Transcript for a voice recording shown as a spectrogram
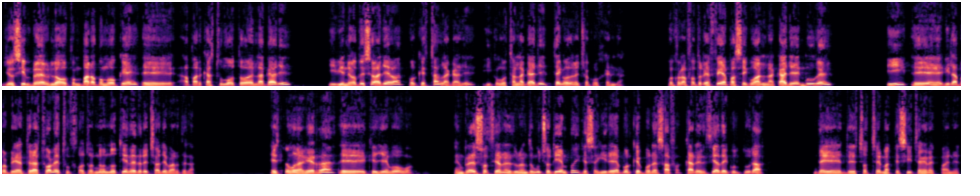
yo siempre lo comparo como que eh, aparcas tu moto en la calle y viene otro y se la lleva porque está en la calle. Y como está en la calle, tengo derecho a cogerla. Pues con la fotografía pasa igual. La calle en Google y, eh, y la propiedad intelectual es tu foto. No, no tienes derecho a llevártela. Esto es una guerra eh, que llevo en redes sociales durante mucho tiempo y que seguiré porque por esa carencia de cultura de, de estos temas que existen en España.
